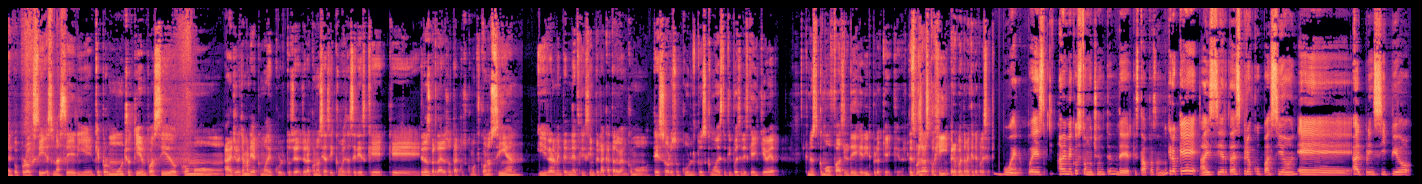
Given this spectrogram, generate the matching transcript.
Ergo Proxy es una serie que por mucho tiempo ha sido como, a ver, yo la llamaría como de culto, o sea, yo la conocí así como esas series que, que de los verdaderos otakus como que conocían y realmente Netflix siempre la catalogan como tesoros ocultos, como este tipo de series que hay que ver que no es como fácil de digerir, pero que hay que ver. Entonces por eso la escogí, pero cuéntame qué te pareció. Bueno, pues a mí me costó mucho entender qué estaba pasando. Creo que hay cierta despreocupación eh, al principio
